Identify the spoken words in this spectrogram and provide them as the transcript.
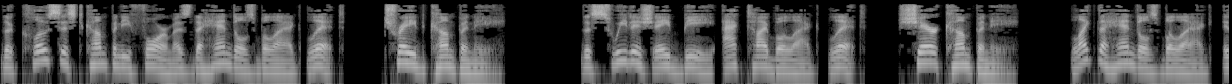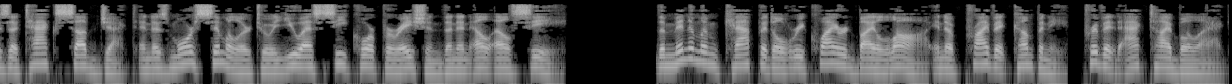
The closest company form is the Handelsbolag lit trade company. The Swedish AB Aktiebolag, lit. share company, like the Handelsbolag, is a tax subject and is more similar to a US C corporation than an LLC. The minimum capital required by law in a private company, Privat Aktiebolag,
